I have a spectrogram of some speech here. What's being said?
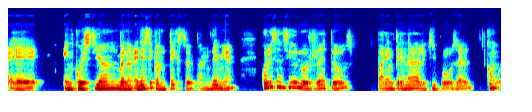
Eh, en cuestión, bueno, en este contexto de pandemia, ¿cuáles han sido los retos para entrenar al equipo? O sea, ¿cómo,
